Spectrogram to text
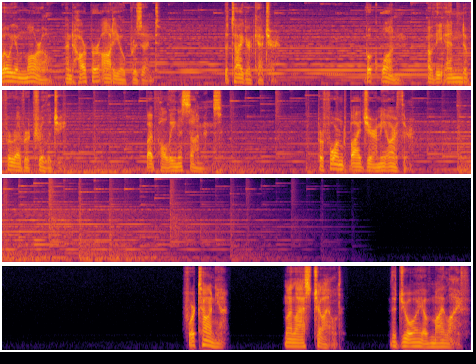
William Morrow and Harper Audio present The Tiger Catcher, Book One of the End of Forever trilogy by Paullina Simons. Performed by Jeremy Arthur. For Tanya, my last child, the joy of my life.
